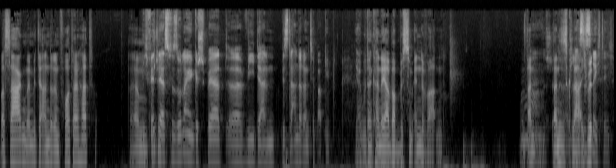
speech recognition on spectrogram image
was sagen, damit der andere einen Vorteil hat. Ähm, Ich finde, der ist für so lange gesperrt, äh, wie der, bis der andere einen Tipp abgibt. Ja gut, dann kann der ja aber bis zum Ende warten. Und dann, Ah, dann ist es klar. das Ich, ist würd, richtig.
